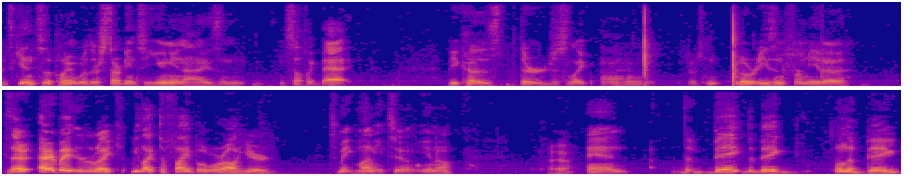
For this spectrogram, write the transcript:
it's getting to the point where they're starting to unionize and, and stuff like that because they're just like, oh, there's no reason for me to. Because everybody, like, we like to fight, but we're all here to make money too, you know? Yeah. and the big the big one of the big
